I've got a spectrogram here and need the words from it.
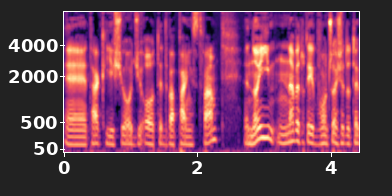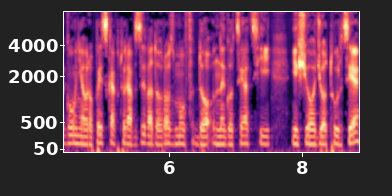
e, tak, jeśli chodzi o te dwa państwa. No i nawet tutaj włączyła się do tego Unia Europejska, która wzywa do rozmów, do negocjacji, jeśli chodzi o Turcję.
